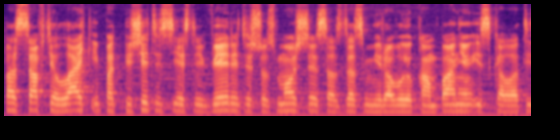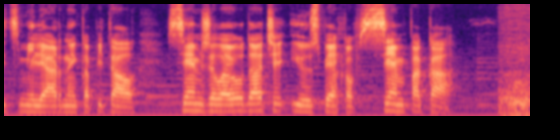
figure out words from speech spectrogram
Поставьте лайк и подпишитесь, если верите, что сможете создать мировую компанию и сколотить миллиардный капитал. Всем желаю удачи и успехов. Всем пока! You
